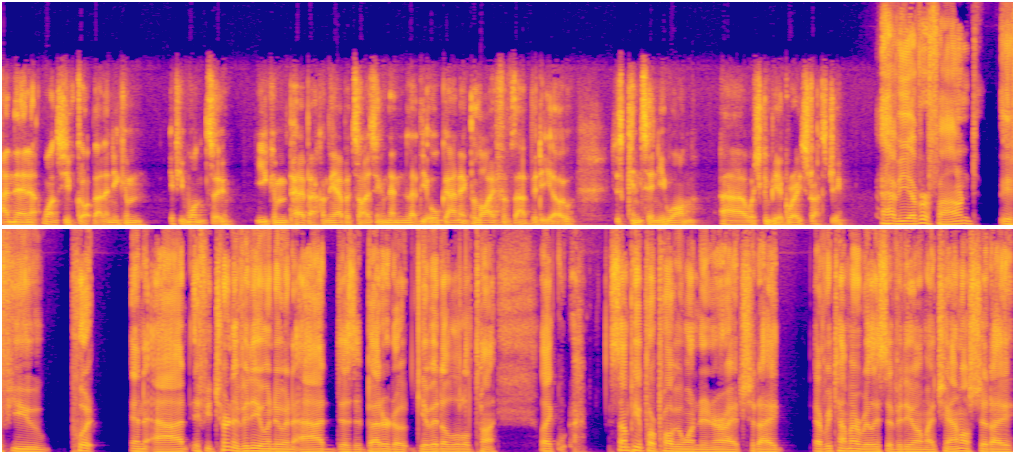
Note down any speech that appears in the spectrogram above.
And then once you've got that, then you can, if you want to, you can pare back on the advertising and then let the organic life of that video just continue on, uh, which can be a great strategy. Have you ever found if you put an ad, if you turn a video into an ad, does it better to give it a little time? Like some people are probably wondering, all right, should I, every time I release a video on my channel, should I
